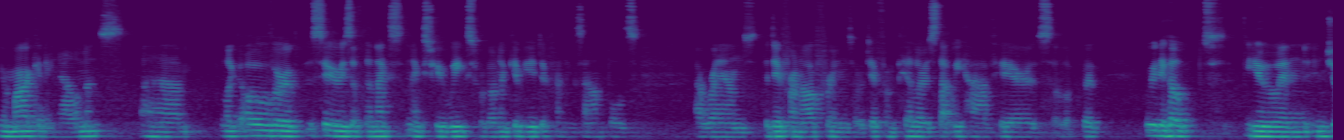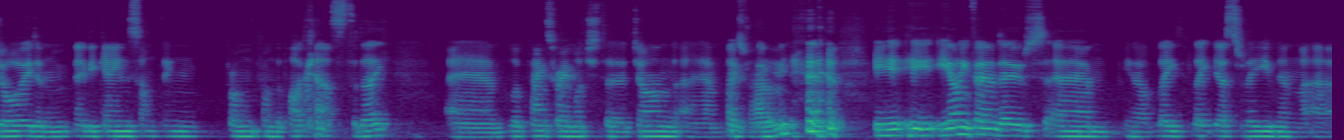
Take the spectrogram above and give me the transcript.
your marketing elements. Um, like over the series of the next next few weeks, we're going to give you different examples around the different offerings or different pillars that we have here. So look, we really hoped you en- enjoyed and maybe gained something from from the podcast today. Um, look, thanks very much to John. Um, Thanks for having me. he, he he only found out um, you know late late yesterday evening uh,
